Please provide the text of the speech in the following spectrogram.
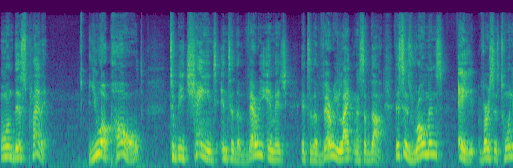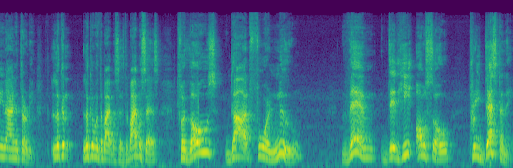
on this planet. You are called to be changed into the very image, into the very likeness of God. This is Romans 8, verses 29 and 30. Look at, look at what the Bible says. The Bible says, for those God foreknew, them did he also predestinate.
